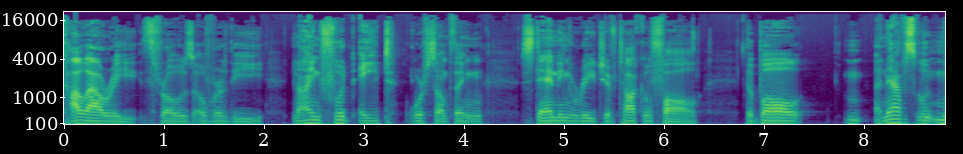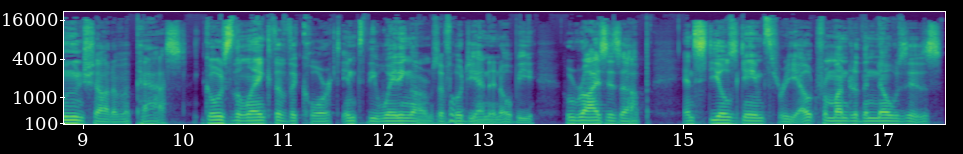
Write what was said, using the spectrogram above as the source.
Kyle Lowry throws over the nine foot eight or something standing reach of Tacko Fall. The ball, an absolute moonshot of a pass, goes the length of the court into the waiting arms of OG Anunoby, who rises up and steals game three out from under the noses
